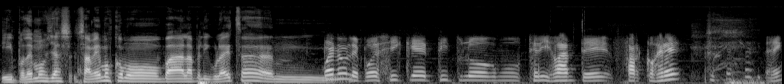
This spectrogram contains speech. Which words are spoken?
Y podemos ya sabemos cómo va la película esta. mm, Bueno, le puedo decir que el título, como usted dijo antes, es Farco Jerez, ¿eh?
